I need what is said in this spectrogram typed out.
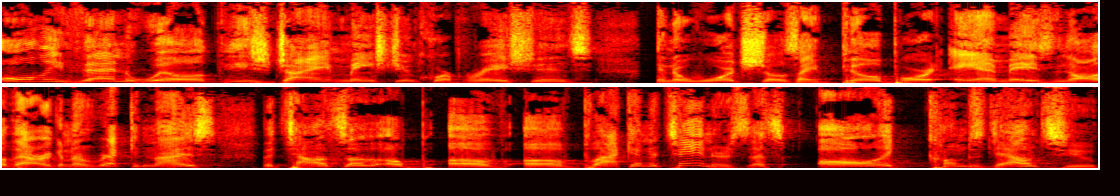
only then will these giant mainstream corporations and award shows like Billboard, AMAs, and all that are going to recognize the talents of, of, of, black entertainers. That's all it comes down to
